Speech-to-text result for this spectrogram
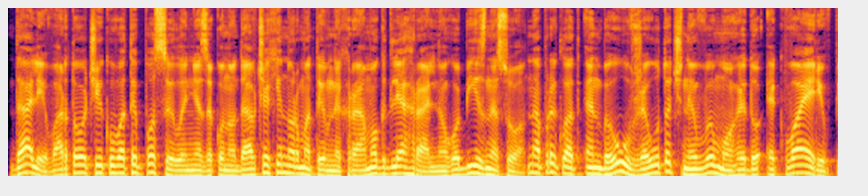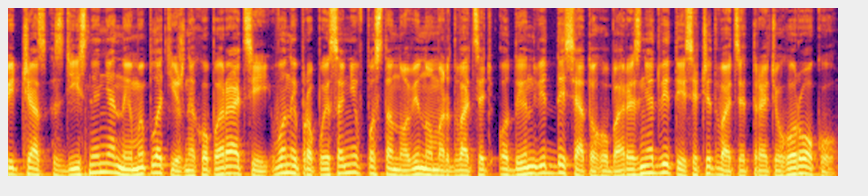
Далі варто очікувати посилення законодавчих і нормативних рамок для грального бізнесу. Наприклад, НБУ вже уточнив вимоги до еквайрів під час здійснення ними платіжних операцій. Вони прописані в постанові номер 21 від 10 березня 2023 року.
